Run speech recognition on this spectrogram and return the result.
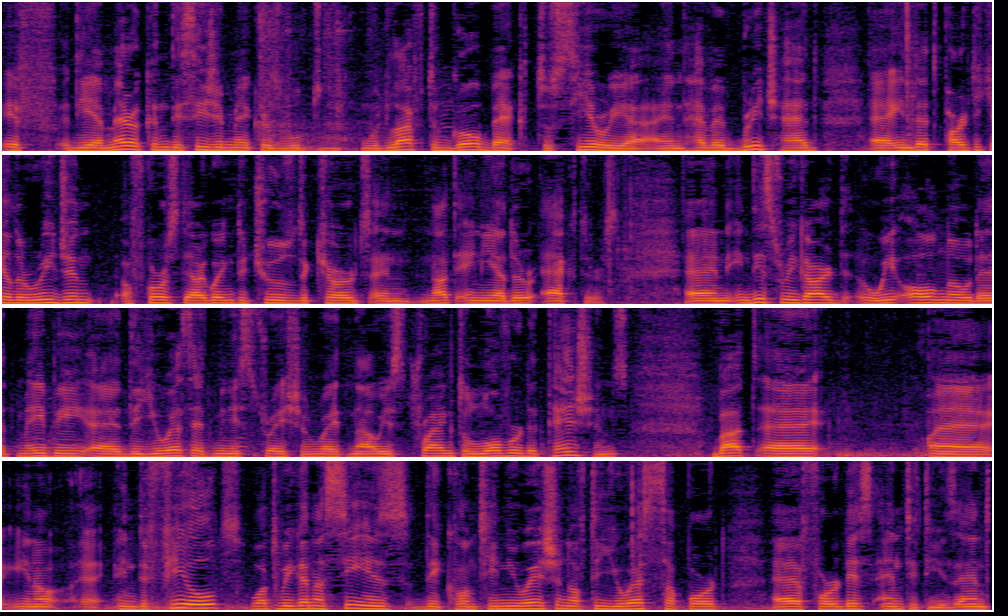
if the American decision makers would, would love to go back to Syria and have a bridgehead uh, in that particular region, of course they are going to choose the Kurds and not any other actors. And in this regard, we all know that maybe uh, the US administration right now is trying to lower the tensions, but uh, you know, uh, in the field, what we're going to see is the continuation of the U.S. support uh, for these entities. And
